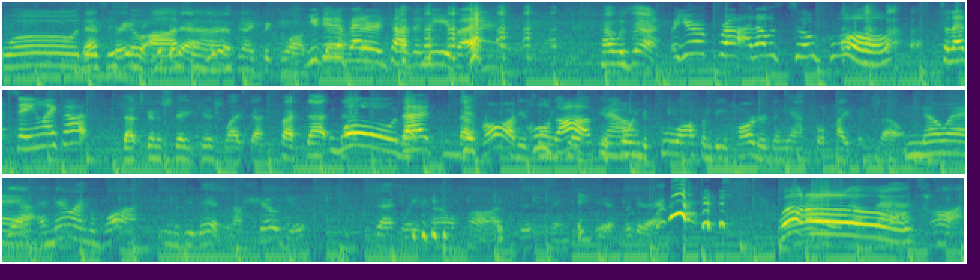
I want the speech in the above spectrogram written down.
whoa. That's this is crazy. so Look awesome. at that. Look at that nice big glob. You you did a better there. job than me, but How was that? but you're a pro. That was so cool. So that's staying like that? That's gonna stay just like that. In fact, that that- Whoa, that, that just rod is cooled going off to, now. It's going to cool off and be harder than the actual pipe itself. no way. Yeah, and now I'm gonna watch you can do this, and I'll show you exactly how hot this thing can get. Look at that. Whoa. That's hot.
